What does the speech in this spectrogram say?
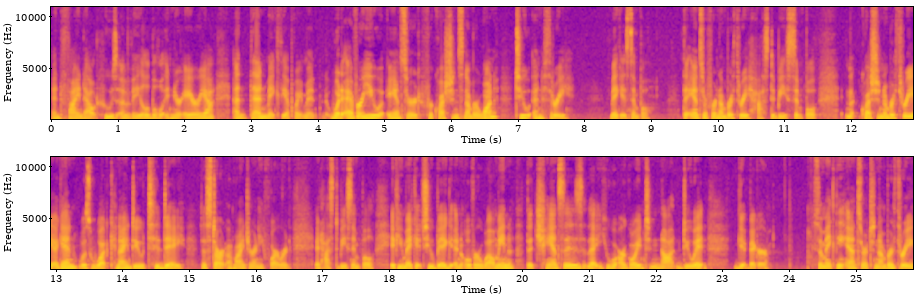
and find out who's available in your area and then make the appointment. Whatever you answered for questions number one, two, and three, make it simple. The answer for number three has to be simple. Question number three, again, was what can I do today to start on my journey forward? It has to be simple. If you make it too big and overwhelming, the chances that you are going to not do it get bigger. So make the answer to number three,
